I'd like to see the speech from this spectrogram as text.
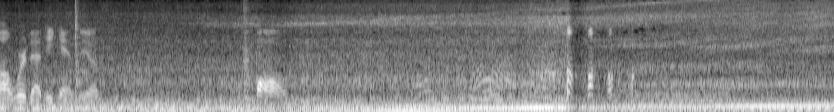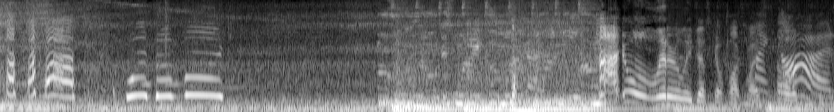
Oh, we're dead. He can't see us. Ball. what the fuck? I will literally just go fuck Oh my myself. god.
